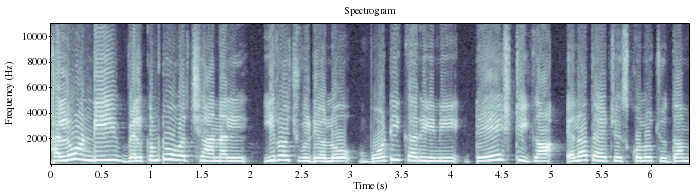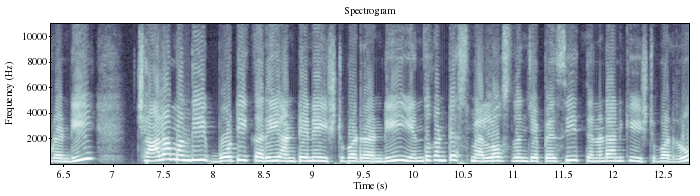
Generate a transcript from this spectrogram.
హలో అండి వెల్కమ్ టు అవర్ ఛానల్. ఈరోజు వీడియోలో బోటీ కర్రీని టేస్టీగా ఎలా తయారు చేసుకోవాలో చూద్దాం రండి. చాలామంది బోటీ కర్రీ అంటేనే ఇష్టపడరండి. ఎందుకంటే స్మెల్ వస్తుందని చెప్పేసి తినడానికి ఇష్టపడరు.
